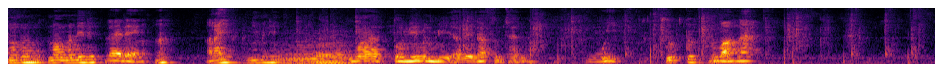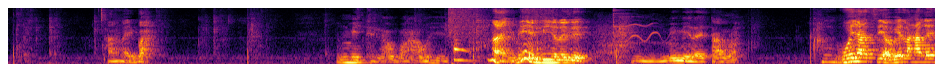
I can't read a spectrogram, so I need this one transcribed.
นอนนอนนอนมานี่ดิแร่แดงหึอะไรมานี่มานี่ว่าตรงนี้มันมีอะไรน่าสนใจหรือเปล่าอุ้ยปึ๊บปึ๊บระวังนะ ทางไหนวะ มันมีแต่ลาวาเว้ยไหนไม่เห็นมีอะไรเลยอืมไม่มีอะไรตันวะกูอย่าเสียเวลาเลย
